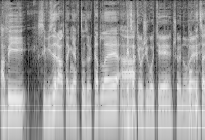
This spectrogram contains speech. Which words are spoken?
aby si vyzeral tak nejak v tom zrkadle. A sa o živote, čo je nové. Pokeď sa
